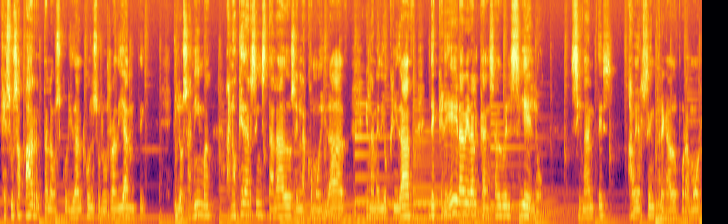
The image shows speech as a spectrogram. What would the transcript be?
Jesús aparta la oscuridad con su luz radiante y los anima a no quedarse instalados en la comodidad, en la mediocridad de creer haber alcanzado el cielo, sin antes haberse entregado por amor,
